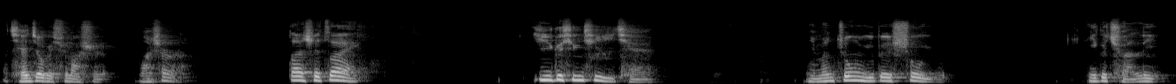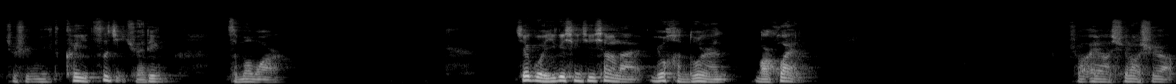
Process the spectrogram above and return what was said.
把钱交给徐老师，完事儿了。但是在一个星期以前，你们终于被授予一个权利，就是你可以自己决定怎么玩。结果一个星期下来，有很多人玩坏了，说：“哎呀，徐老师啊，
